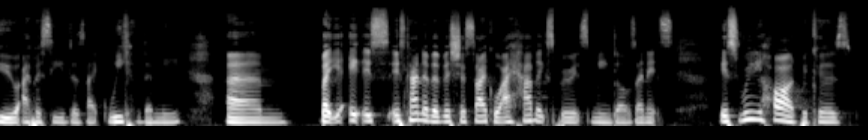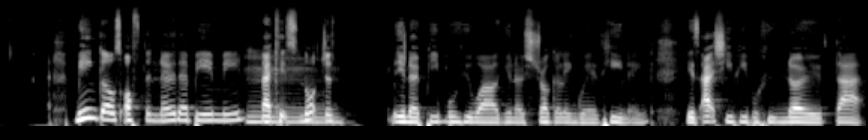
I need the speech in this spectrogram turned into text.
who I perceived as like weaker than me. Um, but yeah, it, it's it's kind of a vicious cycle. I have experienced mean girls, and it's it's really hard because mean girls often know they're being mean. Like it's not just Mm. You know people who are you know struggling with healing. is actually people who know that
